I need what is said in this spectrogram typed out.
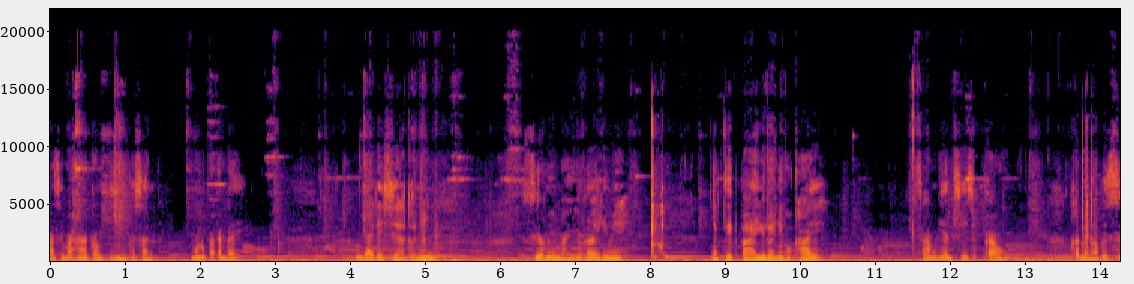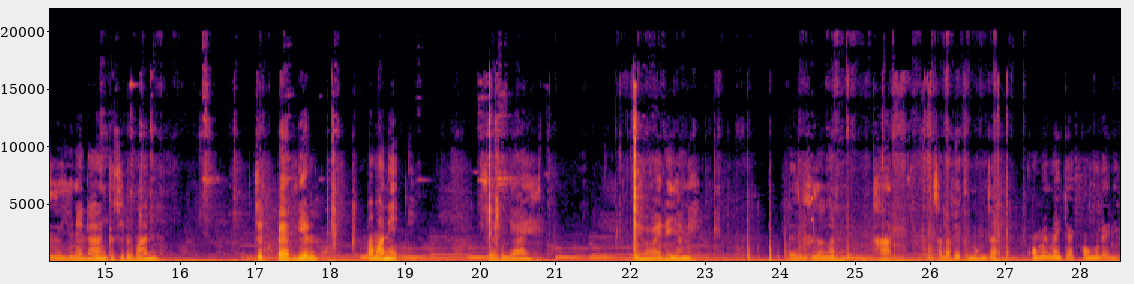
มาสิมาหาเก้าอี้ประสันมึงรู้พักกันได้คุณยายได้เสือตัวนึง เสือไม่ไหมๆอยู่เลยนี่ไหมยังติดป้ายอยู่เลยนี่เขาขายสามเหรียญสี่สิบเก้าคันแมันเข้าไปซื้ออยู่ในร้านก็สิประมาณเจ็ดแปดเหรียญประมาณนี้เสือคุณยายได้ไว้ได้ยังนี่ได้เครื่องอันถาดสันดาเพชรขนมจ้ะของไม่ไม่แกะกองเลยนี่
